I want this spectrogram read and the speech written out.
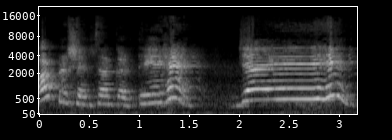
और प्रशंसा करते हैं। जय हिंद!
